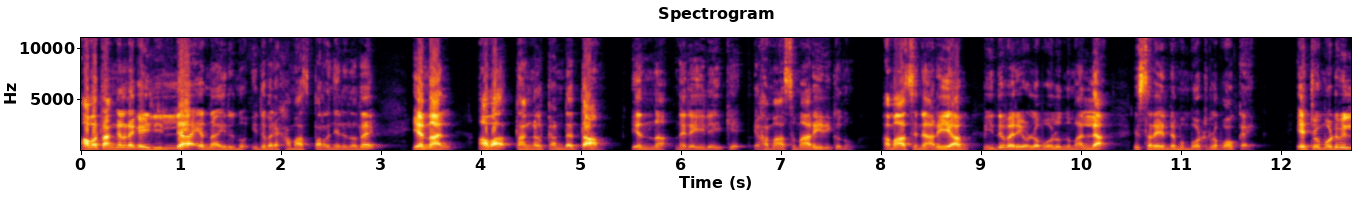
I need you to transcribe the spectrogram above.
അവ തങ്ങളുടെ കയ്യിൽ ഇല്ല എന്നായിരുന്നു ഇതുവരെ ഹമാസ് പറഞ്ഞിരുന്നത്. എന്നാൽ അവ തങ്ങൾ കണ്ടെത്താം എന്ന നിലയിലേക്ക് ഹമാസ് മാറിയിരിക്കുന്നു. ഹമാസിന് അറിയാം ഇതുവരെയുള്ള പോലൊന്നുമല്ല ഇസ്രയേലിന്റെ മുമ്പോട്ടുള്ള പോക്ക്. ഏറ്റവും ഒടുവിൽ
